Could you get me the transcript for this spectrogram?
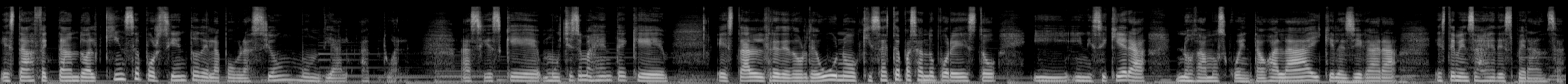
está afectando al 15% de la población mundial actual. Así es que muchísima gente que está alrededor de uno, quizá esté pasando por esto y, ni siquiera nos damos cuenta. Ojalá y que les llegara este mensaje de esperanza.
